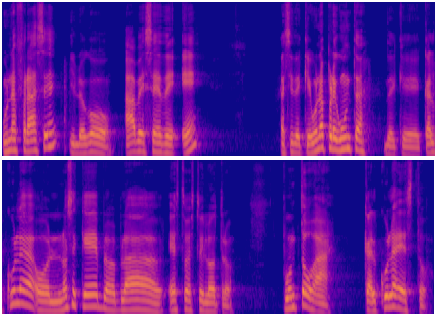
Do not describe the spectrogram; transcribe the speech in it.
una frase y luego A, B, C, D, E, así de que una pregunta, de que calcula o no sé qué, bla, bla, bla, esto, esto y lo otro. Punto A, calcula esto.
